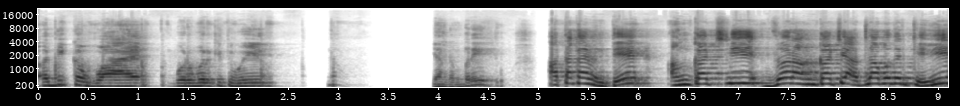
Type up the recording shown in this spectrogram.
अधिक वाय बरोबर किती होईल? या नंबर येतो आता काय म्हणते? अंकाची जर अंकाची अदलाबदल केली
